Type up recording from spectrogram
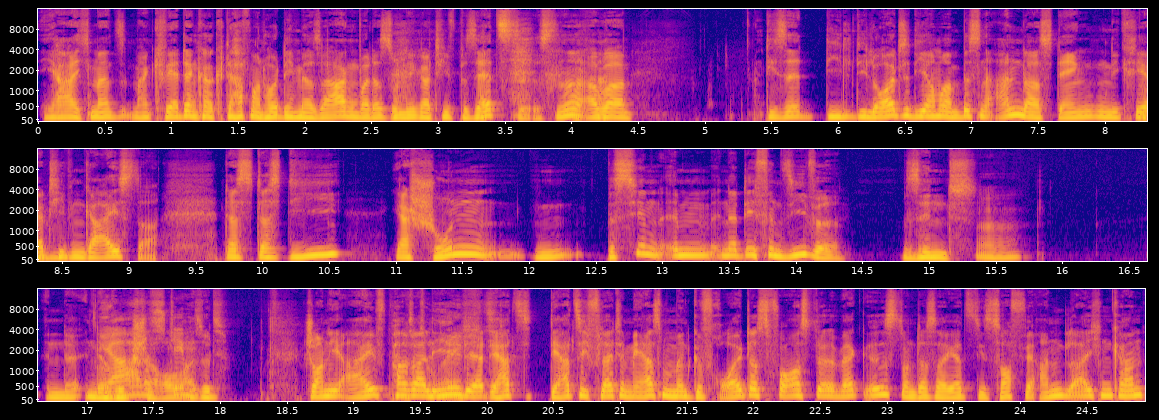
ja, ich meine, mein Querdenker darf man heute nicht mehr sagen, weil das so negativ besetzt ist, ne? Aber diese, die, die Leute, die auch mal ein bisschen anders denken, die kreativen mhm. Geister, dass, dass die ja schon ein bisschen im, in der Defensive sind. Mhm. In der, in der ja, Rückschau. Also Johnny Ive parallel, der, der, hat, der hat sich vielleicht im ersten Moment gefreut, dass Forstall weg ist und dass er jetzt die Software angleichen kann.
